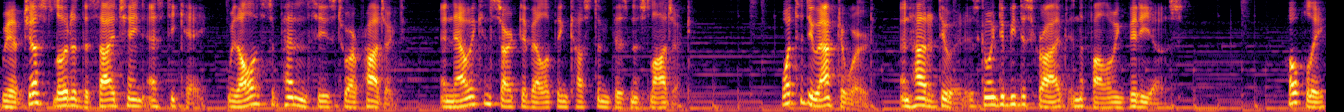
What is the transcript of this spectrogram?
We have just loaded the sidechain SDK with all its dependencies to our project, and now we can start developing custom business logic. What to do afterward, and how to do it is going to be described in the following videos. Hopefully,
